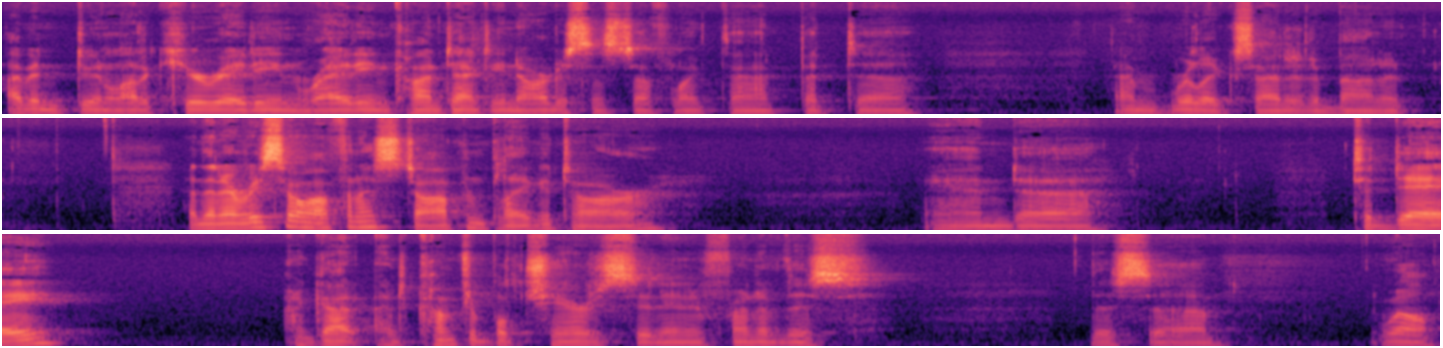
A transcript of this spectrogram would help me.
I've been doing a lot of curating, writing, contacting artists and stuff like that. But uh, I'm really excited about it. And then every so often I stop and play guitar. And uh, today I got a comfortable chair to sit in in front of this. This, uh, well,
